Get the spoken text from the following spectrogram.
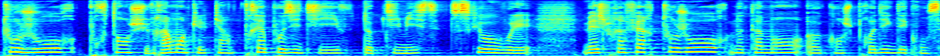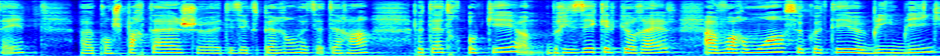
toujours, pourtant je suis vraiment quelqu'un très positif, d'optimiste, tout ce que vous voulez, mais je préfère toujours, notamment euh, quand je prodigue des conseils, quand je partage des expériences, etc., peut-être, ok, briser quelques rêves, avoir moins ce côté bling bling,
